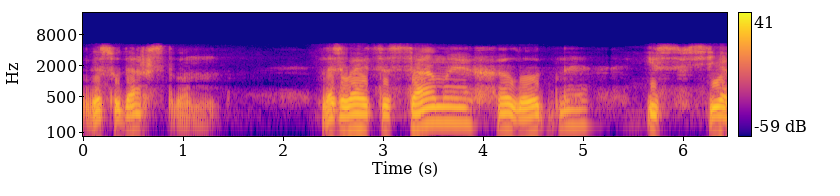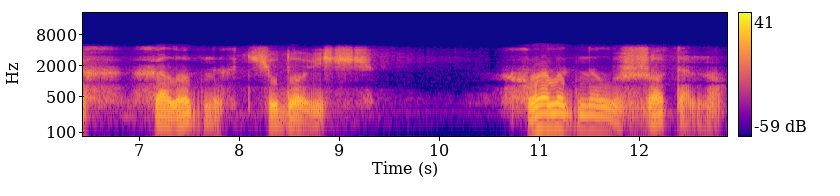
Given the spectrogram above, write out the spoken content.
государством называется самое холодное из всех холодных чудовищ. Холодно лжет оно.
